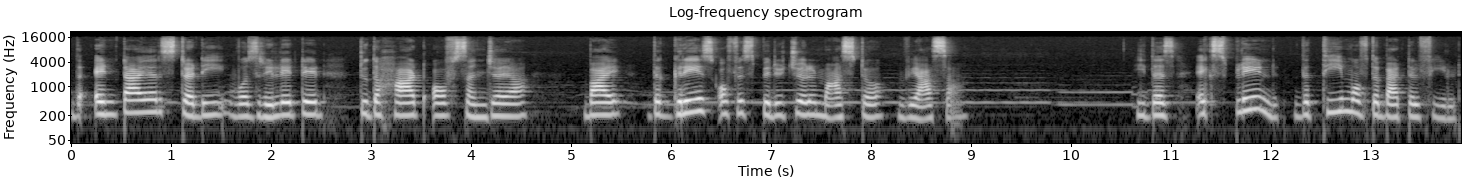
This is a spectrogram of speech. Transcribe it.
The entire study was related to the heart of Sanjaya by the grace of his spiritual master Vyasa. He thus explained the theme of the battlefield.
